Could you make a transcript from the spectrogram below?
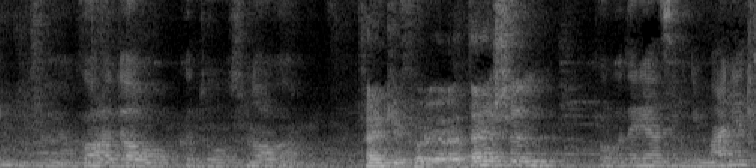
а, горе-долу като основа. thank you for your attention Благодаря за вниманието.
